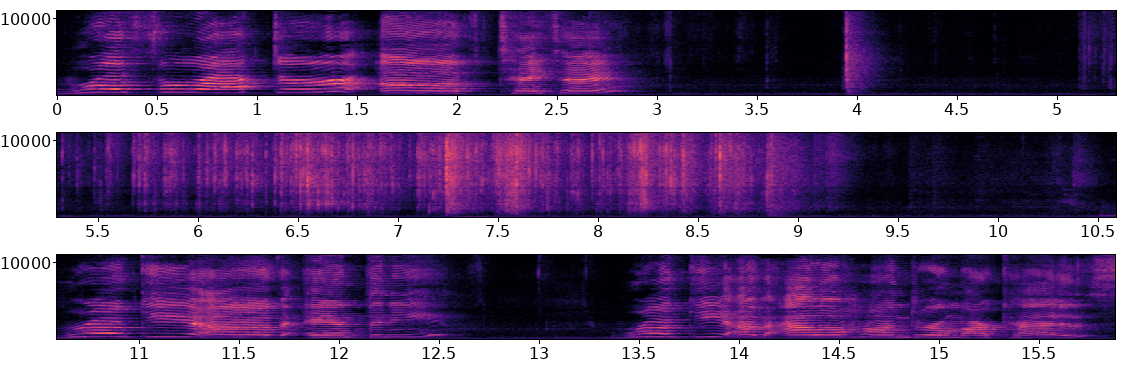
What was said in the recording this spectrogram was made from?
Refractor of Tete. Rookie of Anthony. Rookie of Alejandro Marquez.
